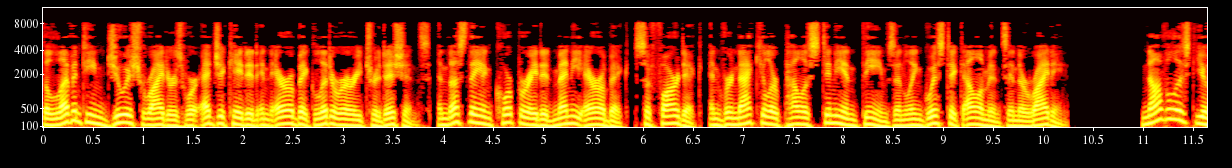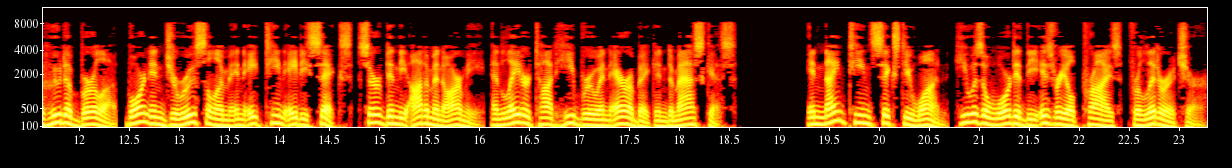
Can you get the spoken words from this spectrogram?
the Levantine Jewish writers were educated in Arabic literary traditions, and thus they incorporated many Arabic, Sephardic, and vernacular Palestinian themes and linguistic elements in their writing. Novelist Yehuda Berla, born in Jerusalem in 1886, served in the Ottoman army, and later taught Hebrew and Arabic in Damascus. In 1961, he was awarded the Israel Prize, for Literature.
